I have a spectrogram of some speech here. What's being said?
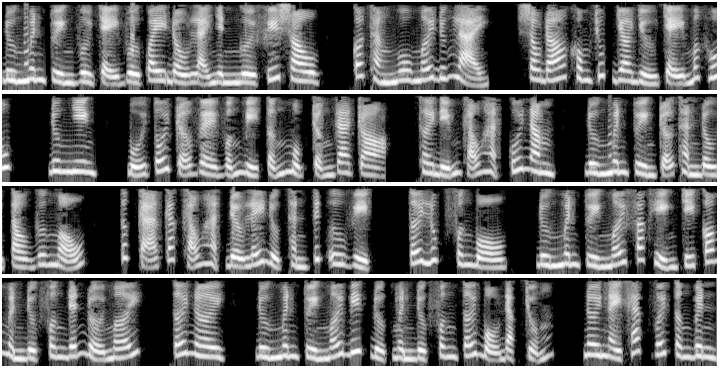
đường Minh Tuyền vừa chạy vừa quay đầu lại nhìn người phía sau, có thằng ngu mới đứng lại, sau đó không chút do dự chạy mất hút, đương nhiên, buổi tối trở về vẫn bị tẩn một trận ra trò, thời điểm khảo hạch cuối năm, đường Minh Tuyền trở thành đầu tàu gương mẫu, tất cả các khảo hạch đều lấy được thành tích ưu việt, tới lúc phân bộ, đường Minh Tuyền mới phát hiện chỉ có mình được phân đến đội mới, tới nơi, đường Minh Tuyền mới biết được mình được phân tới bộ đặc chủng, nơi này khác với tân binh,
